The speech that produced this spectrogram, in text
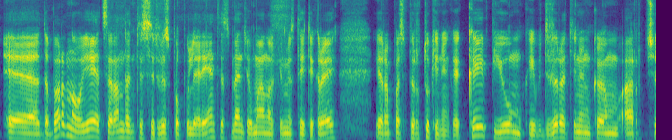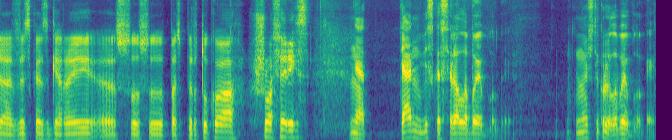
E, dabar naujai atsirandantis ir vis populiarėjantis, bent jau mano akimis tai tikrai, yra paspirtukininkai. Kaip jum, kaip dviratininkam, ar čia viskas gerai e, su, su paspirtuko šoferiais? ne ten viskas yra labai blogai nu iš tikrųjų labai blogai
